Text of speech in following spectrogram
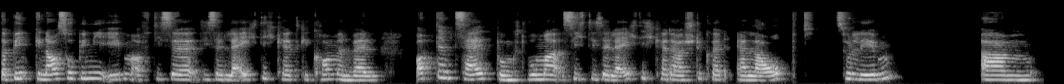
da bin, genau so bin ich eben auf diese, diese Leichtigkeit gekommen, weil ab dem Zeitpunkt, wo man sich diese Leichtigkeit auch ein Stück weit erlaubt zu leben, ähm,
